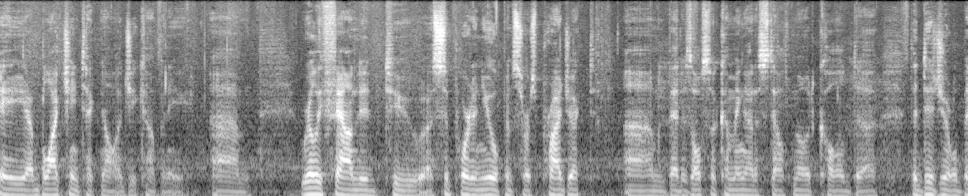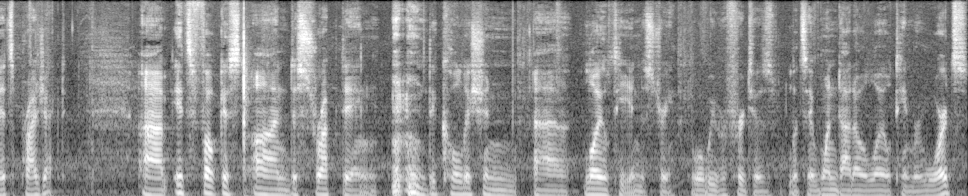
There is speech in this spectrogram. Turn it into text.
a, a, blockchain technology company, um, really founded to uh, support a new open source project um, that is also coming out of stealth mode called uh, the Digital Bits Project. Um, it's focused on disrupting the coalition uh, loyalty industry, what we refer to as, let's say, 1.0 loyalty and rewards.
